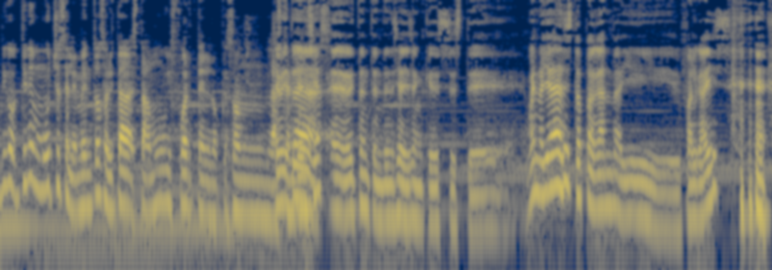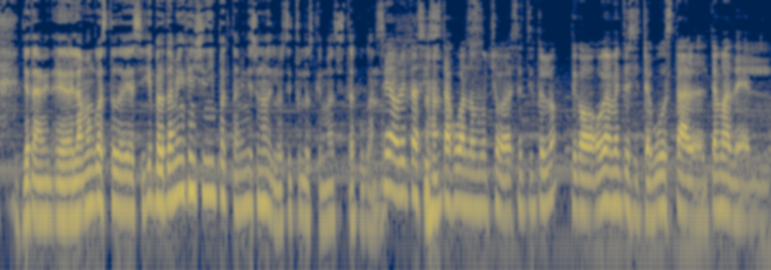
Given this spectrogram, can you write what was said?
digo, tiene muchos elementos. Ahorita está muy fuerte en lo que son las Sí, ahorita, tendencias. eh, ahorita en tendencia dicen que es este... Bueno, ya se está pagando ahí Fall Guys. ya también, eh, el Among Us todavía sigue, pero también Henshin Impact también es uno de los títulos que más está jugando. Sí, ahorita sí Ajá. se está jugando mucho este título. Digo, obviamente si te gusta el tema del,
